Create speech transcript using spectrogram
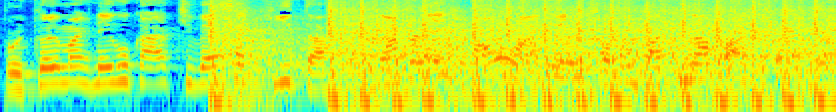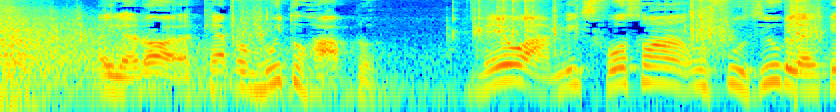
Porque eu imaginei que o cara tivesse aqui, tá? Na verdade, lá, galera. Só não tá aqui na base, tá? Aí, galera, ó, quebra muito rápido. Meu amigo, se fosse uma, um fuzil, galera, que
